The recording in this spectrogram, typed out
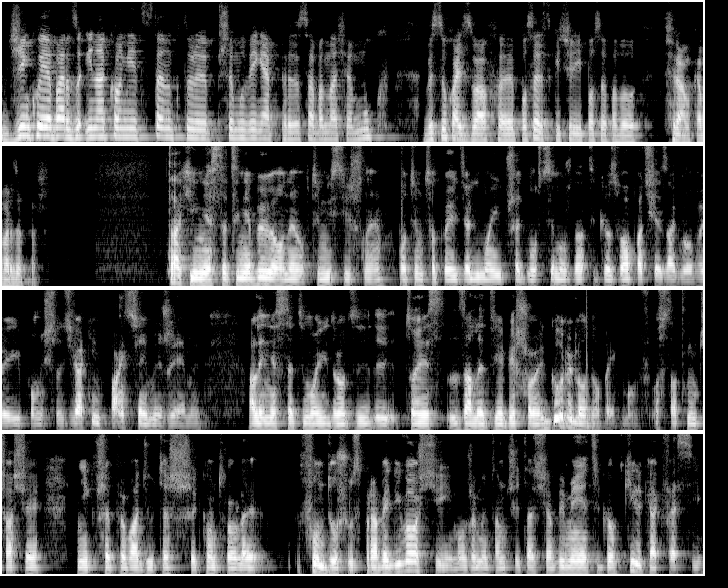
Dziękuję bardzo. I na koniec ten, który przemówienia prezesa Banasia mógł wysłuchać z ław e, poselskich, czyli poseł Paweł Szramka. Bardzo proszę. Tak, i niestety nie były one optymistyczne. Po tym, co powiedzieli moi przedmówcy, można tylko złapać się za głowę i pomyśleć, w jakim państwie my żyjemy. Ale niestety, moi drodzy, y, to jest zaledwie wierzchołek góry lodowej, bo w ostatnim czasie NIK przeprowadził też kontrolę Funduszu Sprawiedliwości i możemy tam czytać, ja wymienię tylko kilka kwestii,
